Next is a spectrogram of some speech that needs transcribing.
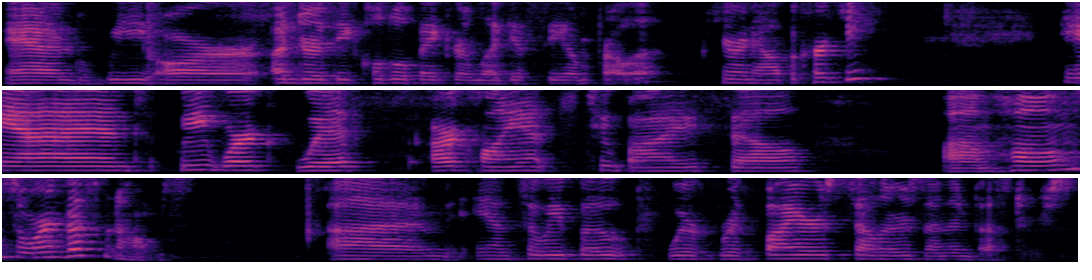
and we are under the Coldwell Banker Legacy umbrella here in Albuquerque. And we work with our clients to buy, sell um, homes or investment homes. Um, and so we both work with buyers, sellers, and investors.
